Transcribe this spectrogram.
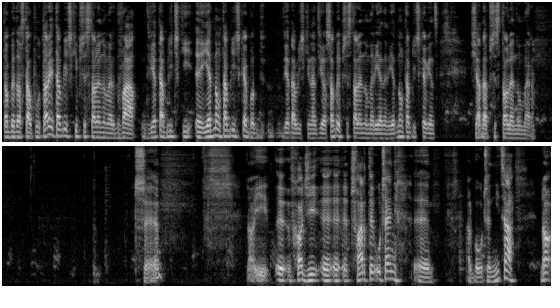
to by dostał półtorej tabliczki, przy stole numer 2 dwie tabliczki, y, jedną tabliczkę, bo dwie tabliczki na dwie osoby, przy stole numer 1 jedną tabliczkę, więc siada przy stole numer 3. No i y, wchodzi y, czwarty uczeń albo uczennica. No,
